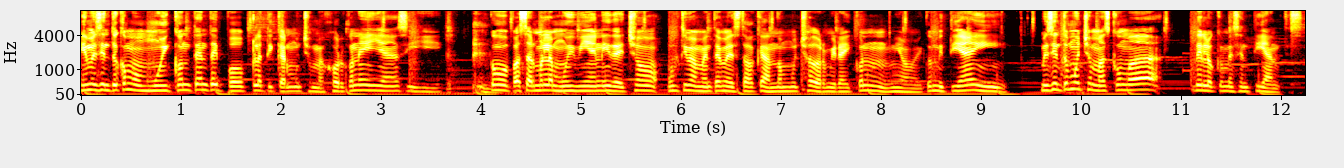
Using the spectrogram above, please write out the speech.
Y me siento como muy contenta y puedo platicar mucho mejor con ellas y como pasármela muy bien. Y de hecho, últimamente me he estado quedando mucho a dormir ahí con mi mamá y con mi tía y me siento mucho más cómoda de lo que me sentía antes.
